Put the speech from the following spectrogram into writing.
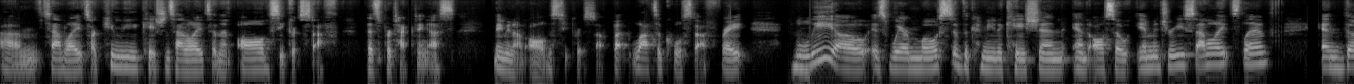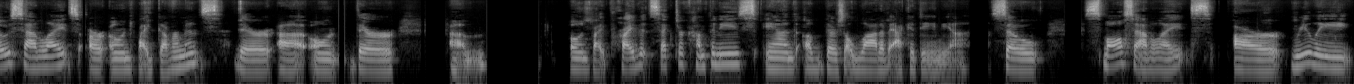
um, satellites, our communication satellites, and then all the secret stuff that's protecting us. Maybe not all the secret stuff, but lots of cool stuff, right? Mm-hmm. LEO is where most of the communication and also imagery satellites live. And those satellites are owned by governments. They're uh, owned, they're um, owned by private sector companies, and uh, there's a lot of academia. So small satellites are really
